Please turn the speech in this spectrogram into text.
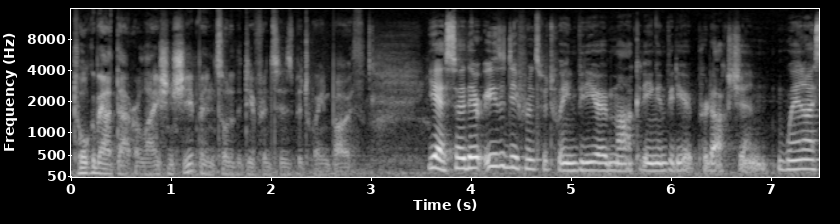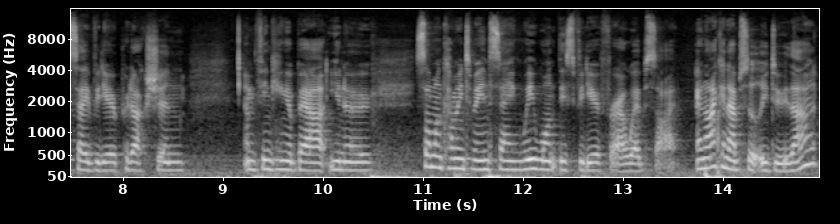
talk about that relationship and sort of the differences between both. Yeah, so there is a difference between video marketing and video production. When I say video production, I'm thinking about, you know, someone coming to me and saying, We want this video for our website. And I can absolutely do that.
